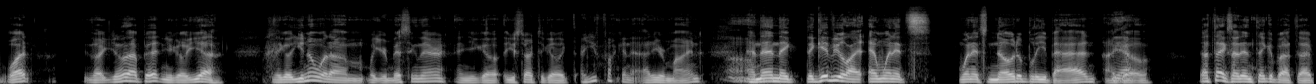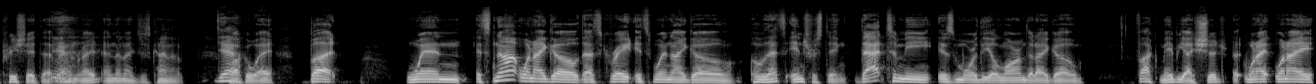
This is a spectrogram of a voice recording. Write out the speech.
"What?" Like you know that bit, and you go, "Yeah." And they go, "You know what um what you're missing there?" And you go, you start to go like, "Are you fucking out of your mind?" Oh. And then they they give you a line, and when it's when it's notably bad, I Yeah. go, "Yeah, thanks. I didn't think about that. I appreciate that, Yeah. man." Right? And then I just kind of Yeah. walk away. But when it's not when I go, that's great. It's when I go, oh, that's interesting. That to me is more the alarm that I go, fuck, maybe I should. Uh, when I when I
